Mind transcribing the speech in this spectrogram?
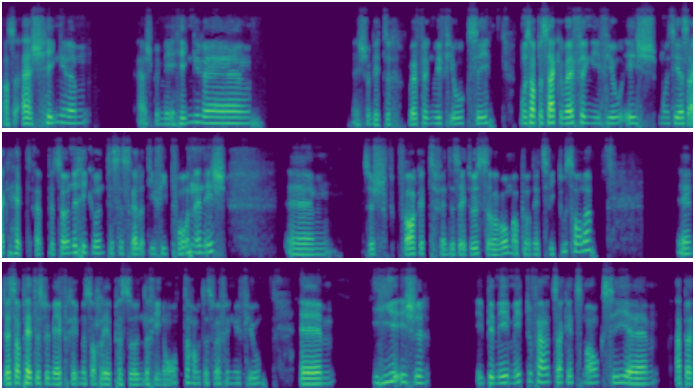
also er ist hinter er ist bei mir hinter, äh, er ist schon wieder Wrestling Review gewesen. Muss aber sagen, Wrestling Review ist, muss ich ja sagen, hat einen persönlichen Grund, dass es relativ weit vorne ist. Ähm, sonst fragt, wenn ihr es nicht wissen, warum, aber nicht zu weit ausholen. Ähm, deshalb hat es bei mir einfach immer so ein bisschen eine persönliche Note, halt das Wrestling Review. Ähm, hier ist er bei mir im Mittelfeld, sage ich jetzt mal, gewesen, ähm, eben,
